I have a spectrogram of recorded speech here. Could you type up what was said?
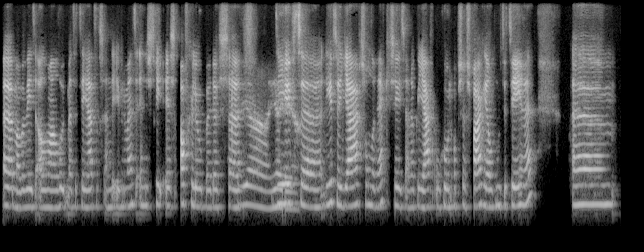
Maar we weten allemaal hoe het met de theaters en de evenementenindustrie is afgelopen. Dus ja, ja, die, ja, heeft, die heeft een jaar zonder werk gezeten en ook een jaar gewoon op zijn spaargeld moeten teren. Um,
